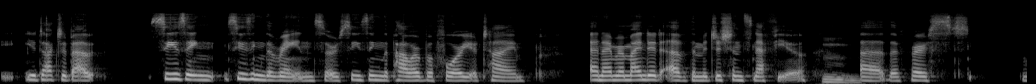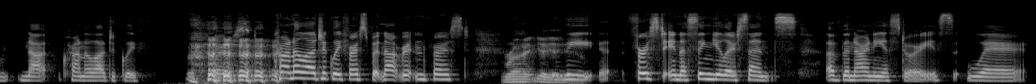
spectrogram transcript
You talked about seizing seizing the reins or seizing the power before your time. And I'm reminded of the magician's nephew, mm. uh, the first, not chronologically first. chronologically first, but not written first. Right. Yeah. Yeah. The yeah. first, in a singular sense, of the Narnia stories, where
